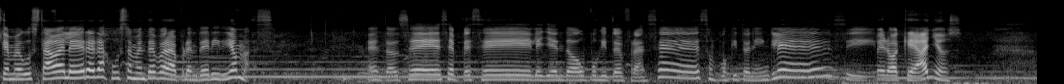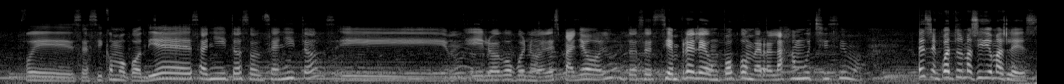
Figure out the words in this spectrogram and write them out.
que me gustaba leer era justamente para aprender idiomas. Entonces empecé leyendo un poquito en francés, un poquito en inglés. Y, ¿Pero a qué años? Pues así como con 10 añitos, 11 añitos. Y, y luego, bueno, el español. Entonces siempre leo un poco, me relaja muchísimo. ¿En cuántos más idiomas lees?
